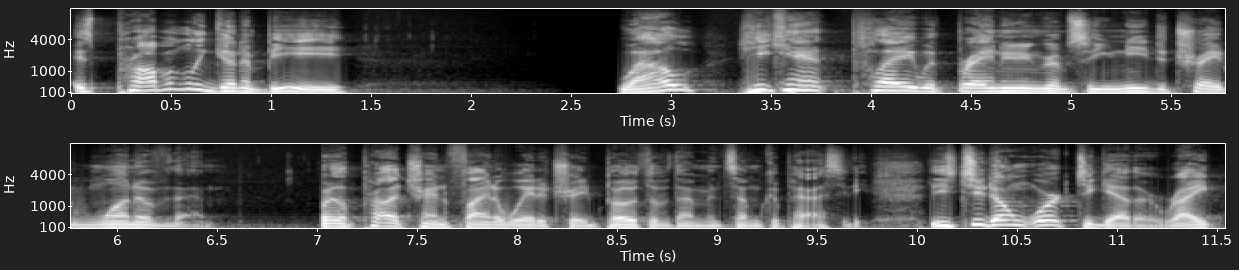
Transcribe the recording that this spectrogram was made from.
is probably going to be, well, he can't play with Brandon Ingram, so you need to trade one of them. Or they'll probably try and find a way to trade both of them in some capacity. These two don't work together, right?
